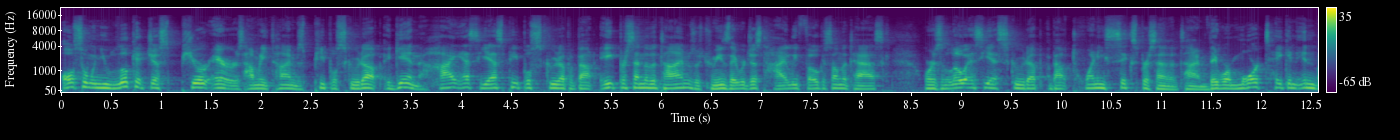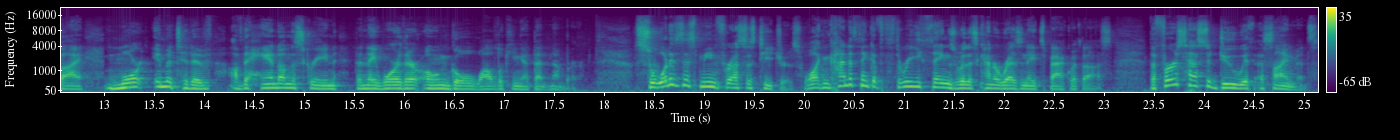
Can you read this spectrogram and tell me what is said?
Also, when you look at just pure errors, how many times people screwed up, again, high SES people screwed up about 8% of the times, which means they were just highly focused on the task, whereas low SES screwed up about 26% of the time. They were more taken in by, more imitative of the hand on the screen than they were their own goal while looking at that number. So what does this mean for us as teachers? Well, I can kind of think of three things where this kind of resonates back with us. The first has to do with assignments.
